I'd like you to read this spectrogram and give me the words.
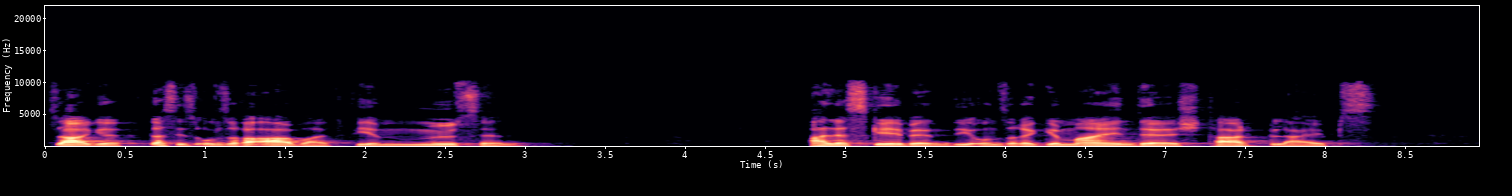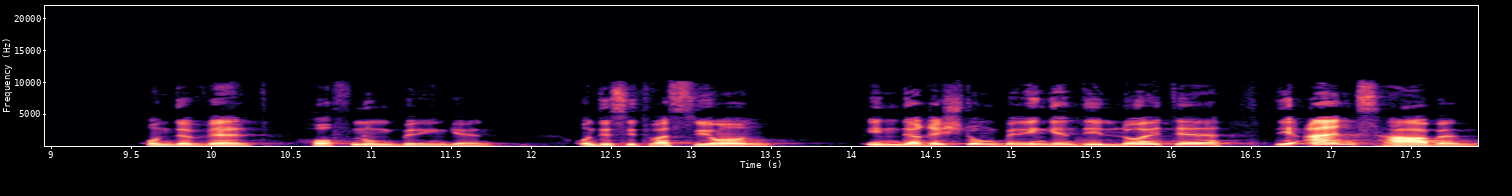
sage, das ist unsere Arbeit. Wir müssen alles geben, die unsere Gemeinde stark bleibt und der Welt Hoffnung bringen und die Situation in der Richtung bringen, die Leute, die Angst haben.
